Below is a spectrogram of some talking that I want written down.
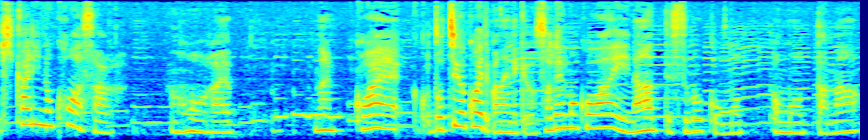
光の怖さの方がなんか怖いどっちが怖いとかないんだけどそれも怖いなってすごく思思ったな。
